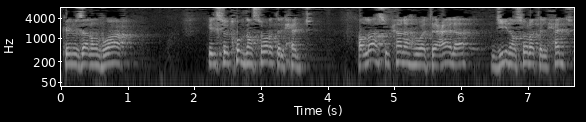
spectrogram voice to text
que nous allons voir, il se trouve dans Surat Al-Hajj. Allah subhanahu wa ta'ala dit dans Surat Al-Hajj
